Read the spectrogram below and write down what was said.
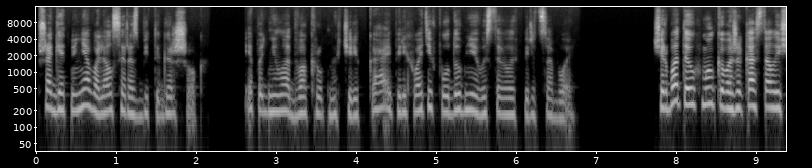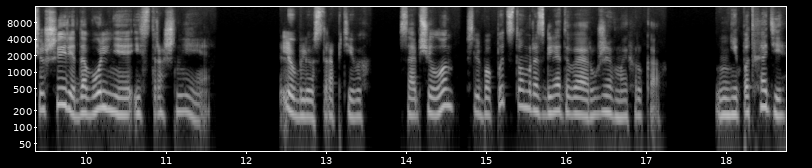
В шаге от меня валялся разбитый горшок. Я подняла два крупных черепка и, перехватив поудобнее, выставила их перед собой. Щербатая ухмылка вожака стала еще шире, довольнее и страшнее. «Люблю строптивых», — сообщил он, с любопытством разглядывая оружие в моих руках. «Не подходи»,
